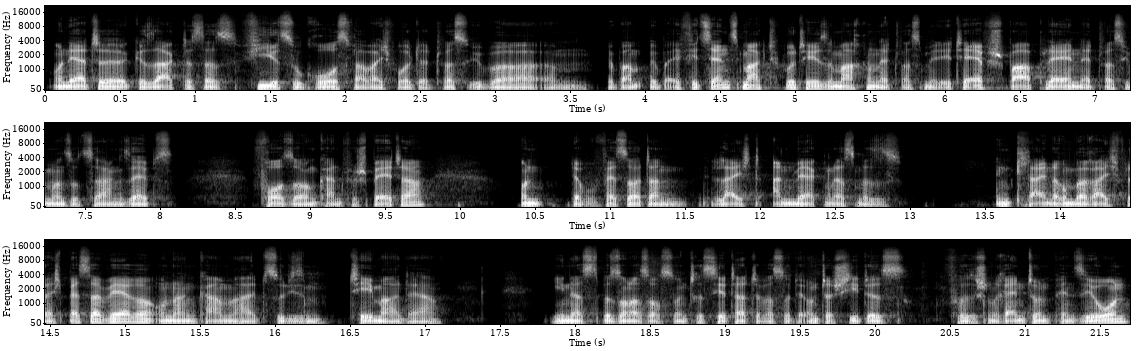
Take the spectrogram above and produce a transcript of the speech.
und er hatte gesagt, dass das viel zu groß war, weil ich wollte etwas über, ähm, über, über Effizienzmarkthypothese machen, etwas mit ETF-Sparplänen, etwas, wie man sozusagen selbst vorsorgen kann für später. Und der Professor hat dann leicht anmerken lassen, dass es in kleinerem Bereich vielleicht besser wäre. Und dann kamen wir halt zu diesem Thema, der ihn das besonders auch so interessiert hatte, was so der Unterschied ist zwischen Rente und Pension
